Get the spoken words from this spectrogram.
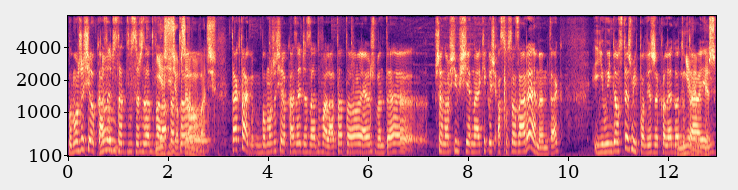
Bo może się okazać, no, że, za, że za dwa jeździć, lata to... obserwować. Tak, tak, bo może się okazać, że za dwa lata to ja już będę przenosił się na jakiegoś Asusa za ARM-em, tak? I Windows też mi powie, że kolego tutaj... Nie wiem, wiesz,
